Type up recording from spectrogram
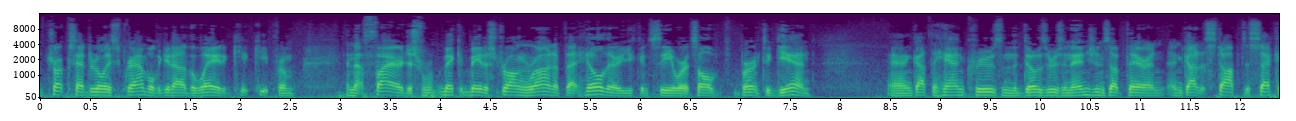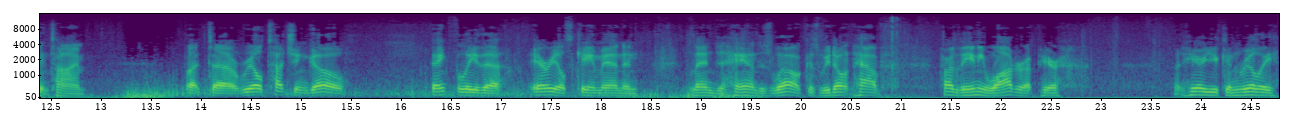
The trucks had to really scramble to get out of the way to keep from, and that fire just make made a strong run up that hill there. You can see where it's all burnt again, and got the hand crews and the dozers and engines up there and, and got it stopped a second time. But uh, real touch and go. Thankfully, the aerials came in and lend a hand as well because we don't have hardly any water up here. But here you can really,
